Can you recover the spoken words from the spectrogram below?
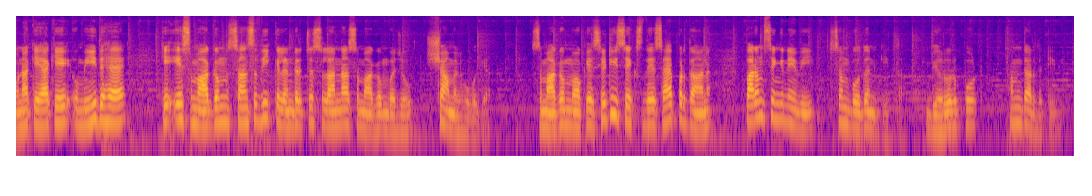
ਉਹਨਾਂ ਕਿਹਾ ਕਿ ਉਮੀਦ ਹੈ ਕਿ ਇਹ ਸਮਾਗਮ ਸੰਸਦੀ ਕੈਲੰਡਰ 'ਚ ਸਾਲਾਨਾ ਸਮਾਗਮ ਵਜੋਂ ਸ਼ਾਮਲ ਗਿਆ ਸਮਾਗਮ ਮੌਕੇ ਸਿਟੀ 6 ਦੇ ਸਹਿ ਪ੍ਰਧਾਨ ਪਰਮ ਸਿੰਘ ਨੇ ਵੀ ਸੰਬੋਧਨ ਕੀਤਾ। Bureau report, Hamdard TV.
